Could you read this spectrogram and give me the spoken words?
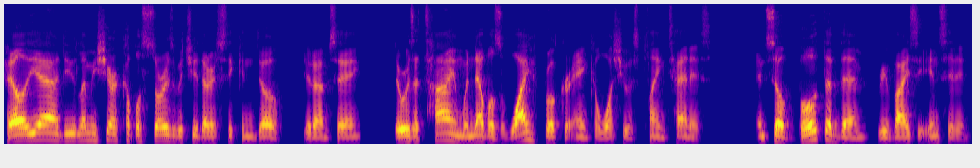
Hell yeah, dude. Let me share a couple stories with you that are sticking dope. You know what I'm saying? there was a time when Neville's wife broke her ankle while she was playing tennis. And so both of them revised the incident.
